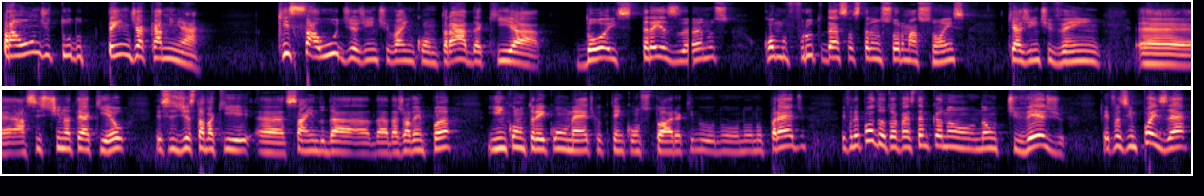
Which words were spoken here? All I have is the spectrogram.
Para onde tudo tende a caminhar? Que saúde a gente vai encontrar daqui a dois, três anos como fruto dessas transformações que a gente vem é, assistindo até aqui? Eu, esses dias, estava aqui é, saindo da, da, da, Jovem Pan e encontrei com um médico que tem consultório aqui no, no, no prédio e falei, pô, doutor, faz tempo que eu não, não te vejo. Ele falou assim, pois é,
